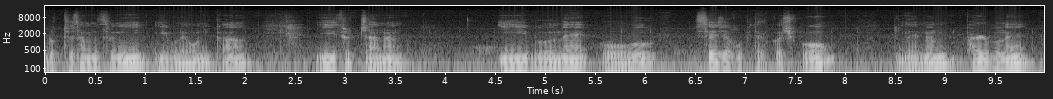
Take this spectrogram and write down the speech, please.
루트 3승이 2분의 5니까 이 숫자는 2분의 5의 세제곱이 될 것이고 얘는 8분의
